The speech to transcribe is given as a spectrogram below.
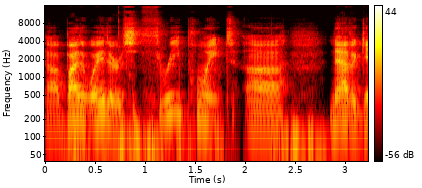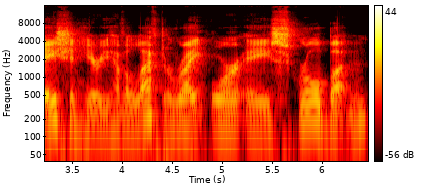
uh, by the way, there's three point uh, navigation here. You have a left, a right, or a scroll button.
